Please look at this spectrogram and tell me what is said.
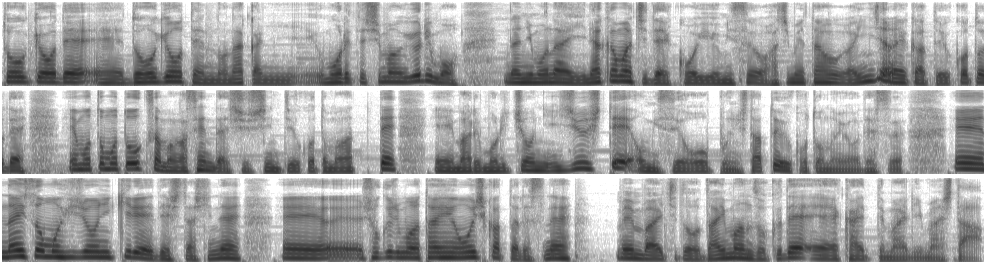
東京で、えー、同業店の中に埋もれてしまうよりも何もない田舎町でこういう店を始めた方がいいんじゃないかということでもともと奥様が仙台出身ということもあって、えー、丸森町に移住してお店をオープンしたということのようです、えー、内装も非常に綺麗でしたしね、え、食事も大変美味しかったですね。メンバー一同大満足で、え、帰ってまいりました。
